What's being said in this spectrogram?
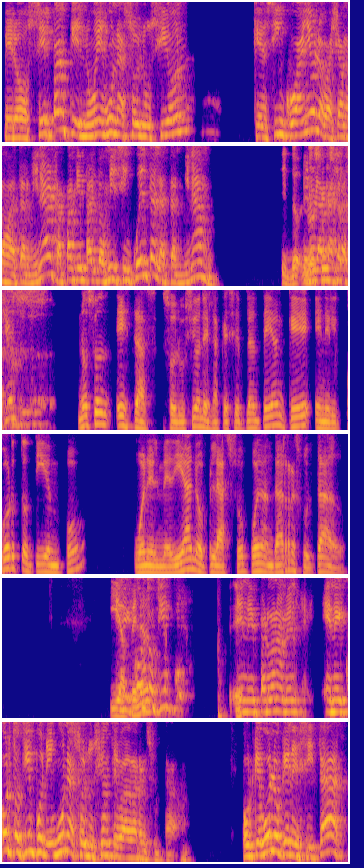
pero sepan que no es una solución que en cinco años la vayamos a terminar, capaz que para el 2050 la terminamos. pero la castración no son estas soluciones las que se plantean que en el corto tiempo o en el mediano plazo puedan dar resultado. Y en el corto tiempo, en el, perdóname, en el corto tiempo ninguna solución te va a dar resultado. Porque vos lo que necesitas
